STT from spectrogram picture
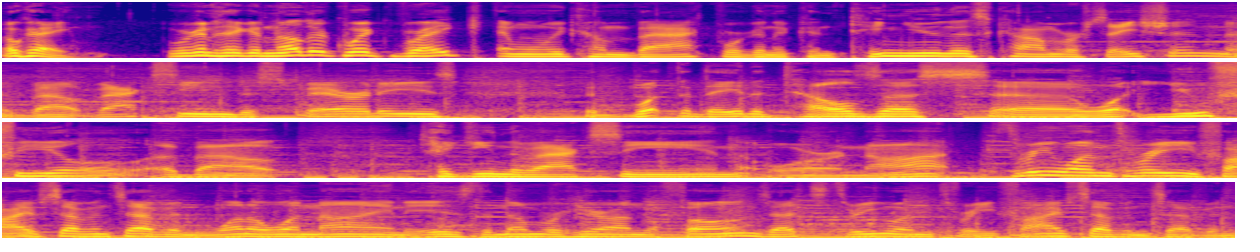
Okay, we're going to take another quick break, and when we come back, we're going to continue this conversation about vaccine disparities, what the data tells us, uh, what you feel about taking the vaccine or not. 313 577 1019 is the number here on the phones. That's 313 577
